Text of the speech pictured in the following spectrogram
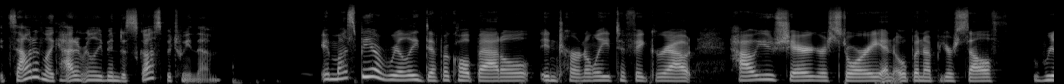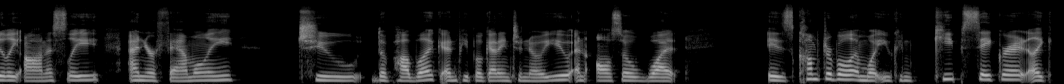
it sounded like hadn't really been discussed between them it must be a really difficult battle internally to figure out how you share your story and open up yourself really honestly and your family to the public and people getting to know you and also what is comfortable and what you can keep sacred. Like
